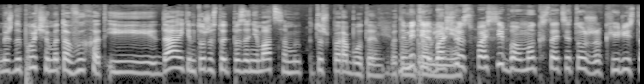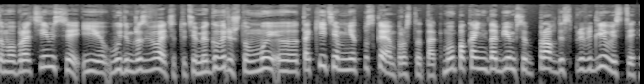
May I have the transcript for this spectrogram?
Между прочим, это выход. И да, этим тоже стоит позаниматься. Мы тоже поработаем в этом Дмитрий, большое спасибо. Мы, кстати, тоже к юристам обратимся и будем развивать эту тему. Я говорю, что мы э, такие темы не отпускаем просто так. Мы пока не добьемся правды и справедливости,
